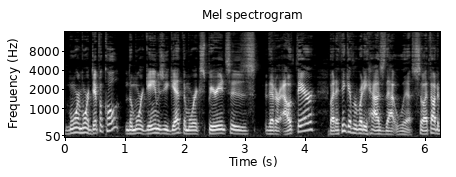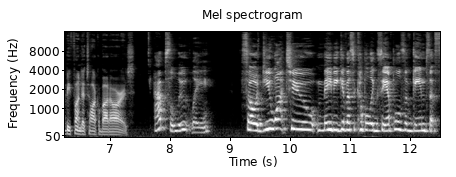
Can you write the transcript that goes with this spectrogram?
more and more difficult. The more games you get, the more experiences that are out there. But I think everybody has that list. So I thought it'd be fun to talk about ours. Absolutely. So, do you want to maybe give us a couple examples of games that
